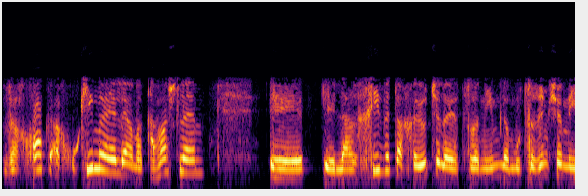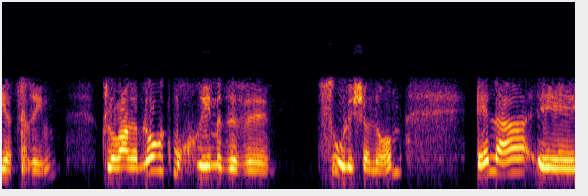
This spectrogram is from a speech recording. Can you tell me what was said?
והחוקים האלה, המטרה שלהם אה, אה, להרחיב את האחריות של היצרנים למוצרים שהם מייצרים, כלומר הם לא רק מוכרים את זה וסעו לשלום, אלא אה,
